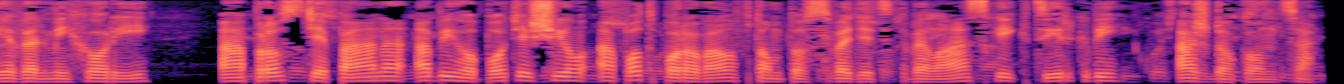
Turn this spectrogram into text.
je veľmi chorý a proste pána, aby ho potešil a podporoval v tomto svedectve lásky k církvi až do konca.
